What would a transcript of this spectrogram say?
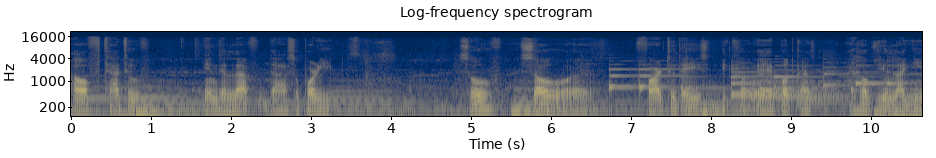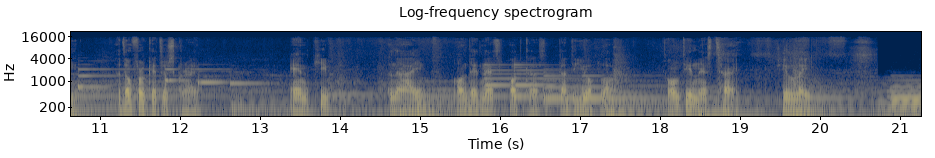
of tattoo in the love that support it. So, so uh, far today's uh, podcast. I hope you like it. Don't forget to subscribe and keep an eye on the next podcast that you upload. Until next time, see you later.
